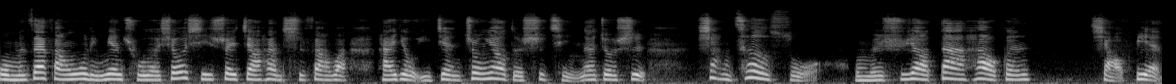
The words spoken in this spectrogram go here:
我们在房屋里面，除了休息、睡觉和吃饭外，还有一件重要的事情，那就是上厕所。我们需要大号跟小便，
